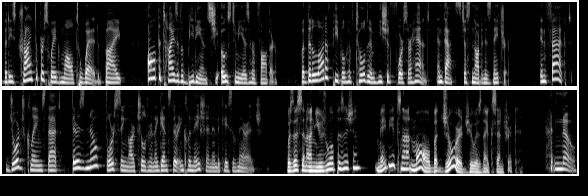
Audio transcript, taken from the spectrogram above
that he's tried to persuade Moll to wed by all the ties of obedience she owes to me as her father, but that a lot of people have told him he should force her hand, and that's just not in his nature. In fact, George claims that there is no forcing our children against their inclination in the case of marriage. Was this an unusual position? Maybe it's not Moll, but George who is the eccentric. no,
